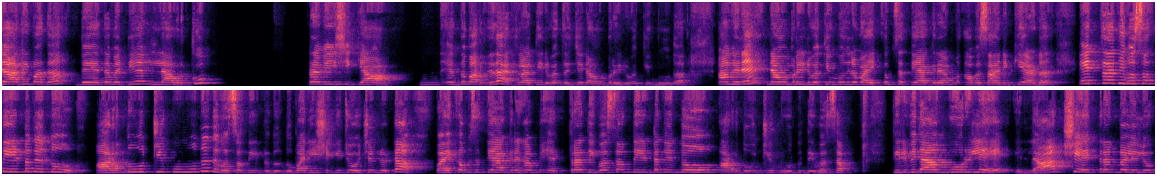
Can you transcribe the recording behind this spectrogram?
ജാതിമത ഭേദമന്യ എല്ലാവർക്കും പ്രവേശിക്കാം. എന്ന് പറഞ്ഞത് ആയിരത്തി തൊള്ളായിരത്തി ഇരുപത്തി നവംബർ ഇരുപത്തി മൂന്ന് അങ്ങനെ നവംബർ ഇരുപത്തി മൂന്നിന് വൈക്കം സത്യാഗ്രഹം അവസാനിക്കുകയാണ്. എത്ര ദിവസം നീണ്ടു നിന്നു? അറുന്നൂറ്റി മൂന്ന് ദിവസം നീണ്ടു നിന്നു. പരീക്ഷയ്ക്ക് ചോദിച്ചിട്ടുണ്ട് കേട്ടോ വൈക്കം സത്യാഗ്രഹം എത്ര ദിവസം നീണ്ടു നിന്നു? അറുന്നൂറ്റി മൂന്ന് ദിവസം. തിരുവിതാംകൂറിലെ എല്ലാ ക്ഷേത്രങ്ങളിലും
